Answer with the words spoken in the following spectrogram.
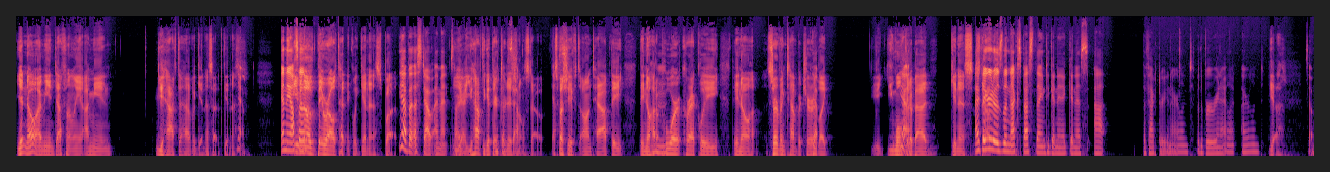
yeah. No, I mean definitely. I mean, you have to have a Guinness at Guinness. Yeah. And they also Even though they were all technically Guinness, but yeah, but a stout I meant. Sorry. yeah, you have to get their You have to have a stout. traditional stout, Yes. especially if it's on tap. They they know how Mhm. to pour it correctly. They know serving temperature. Yep. Like you won't Yeah. get a bad Guinness. I stout. figured it was the next best thing to getting a Guinness at the factory in Ireland or the brewery in Ireland. Ireland. Yeah. So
